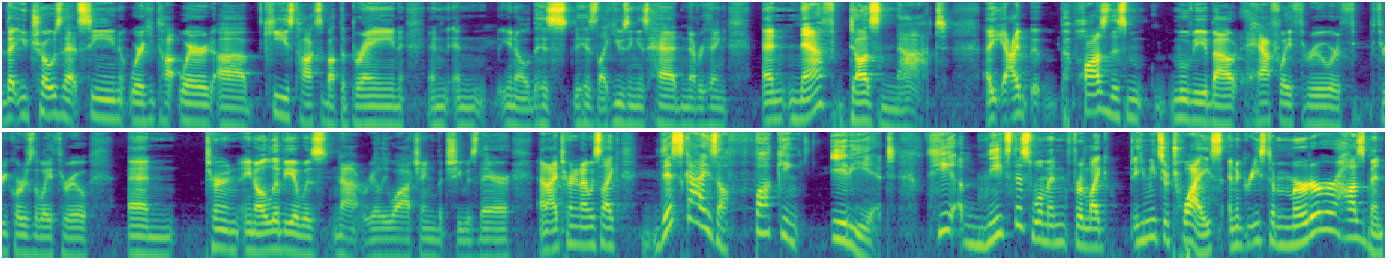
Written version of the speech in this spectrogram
that you chose that scene where he ta- where uh, Keyes talks about the brain and and you know his his like using his head and everything, and Neff does not. I, I paused this m- movie about halfway through or th- three quarters of the way through, and turn you know olivia was not really watching but she was there and i turned and i was like this guy's a fucking idiot. He meets this woman for like he meets her twice and agrees to murder her husband.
